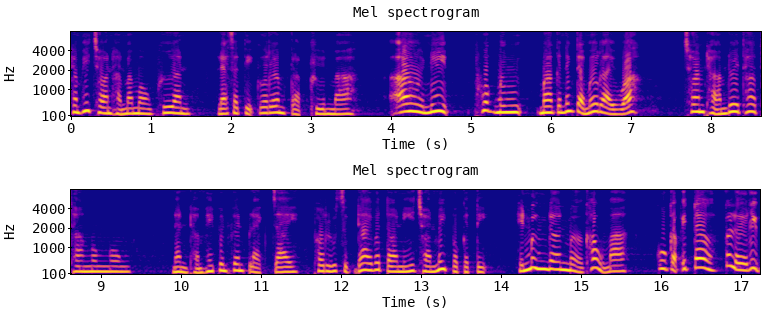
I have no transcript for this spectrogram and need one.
ทำให้ชอนหันมามองเพื่อน และสติก็เริ่มกลับคืนมา เอ้านี่ พวกมึงมากันตั้งแต่เมื่อไหร่วะชอนถามด้วยท่าทางงงๆ นั่นทำให้เพื่อนๆแปลกใจ เพราะรู้สึกได้ว่าตอนนี้ชอนไม่ปกติ เห็นมึงเดินเหม่อเข้ามา กูกับไอเตอร์ก็เลยรีบ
